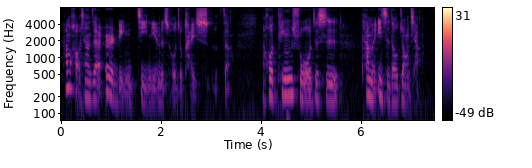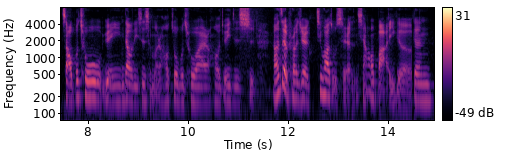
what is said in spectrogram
他们好像在二零几年的时候就开始了，这样。然后听说就是他们一直都撞墙，找不出原因到底是什么，然后做不出来，然后就一直试。然后这个 project 计划主持人想要把一个跟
